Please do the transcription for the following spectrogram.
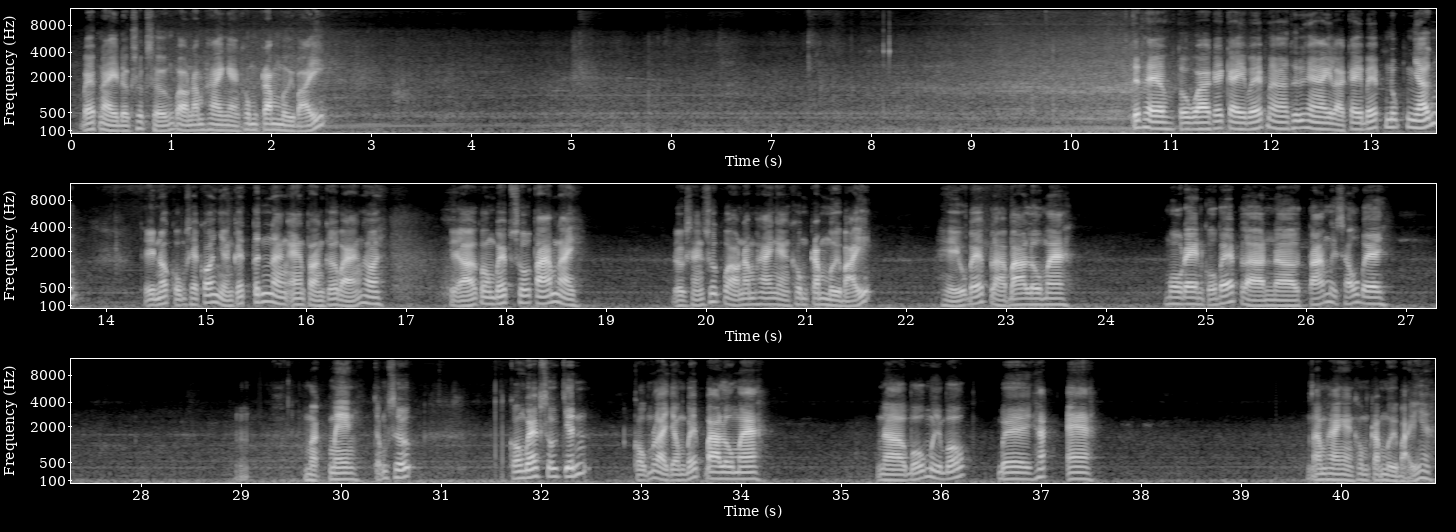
Bếp này được xuất xưởng vào năm 2017. Tiếp theo, tôi qua cái cây bếp à, thứ hai là cây bếp nút nhấn. Thì nó cũng sẽ có những cái tính năng an toàn cơ bản thôi thì ở con bếp số 8 này, được sản xuất vào năm 2017 hiệu bếp là Paloma. Model của bếp là N86B mặt men, chống xước. Con bếp số 9 cũng là dòng bếp Paloma. N41BHA năm 2017 nha.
